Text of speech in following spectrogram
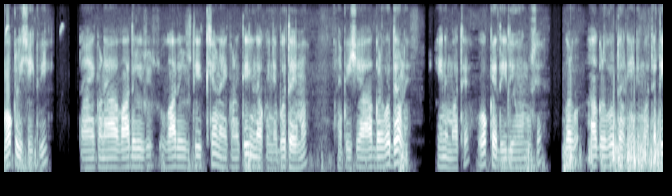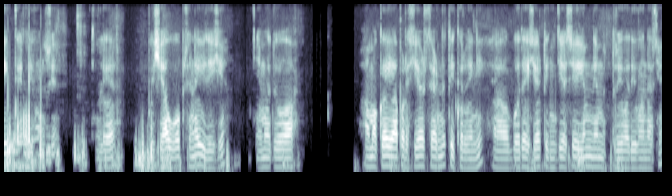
મોકલી શકવી તો અહીં કણે આ વાદળી વાદળી ઠીક છે ને અહીં કણે કરી નાખીને બધામાં અને પછી આગળ વધો ને, એની માથે ઓકે દઈ દેવાનું છે. આગળ આગળ એની માથે ટીક કરી દેવાનું છે. એટલે પછી આવું ઓપ્શન આવી જાય છે. એમાં જો આમાં કંઈ આપણે છેડછાડ નથી કરવાની. આ બધા સેટિંગ જે છે એમને એમ જ રહેવા દેવાના છે.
